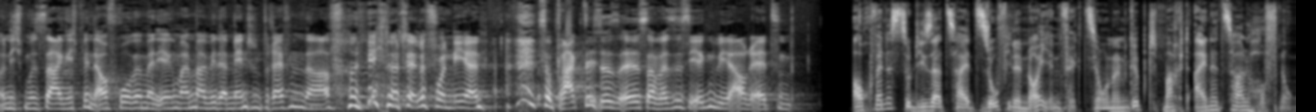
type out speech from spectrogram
Und ich muss sagen, ich bin auch froh, wenn man irgendwann mal wieder Menschen treffen darf und nicht nur telefonieren. So praktisch es ist, aber es ist irgendwie auch ätzend. Auch wenn es zu dieser Zeit so viele Neuinfektionen gibt, macht eine Zahl Hoffnung.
